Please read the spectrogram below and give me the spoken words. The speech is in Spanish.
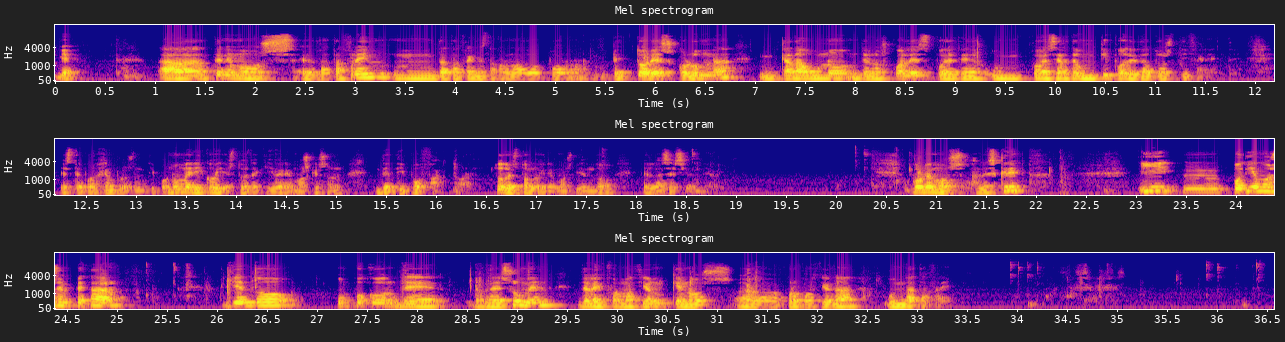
Bien, Uh, tenemos el data frame. Un data frame está formado por vectores, columna, cada uno de los cuales puede, tener puede ser de un tipo de datos diferente. Este, por ejemplo, es de un tipo numérico y estos de aquí veremos que son de tipo factor. Todo esto lo iremos viendo en la sesión de hoy. Volvemos al script y mmm, podíamos empezar viendo un poco de resumen de la información que nos uh, proporciona un data frame.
